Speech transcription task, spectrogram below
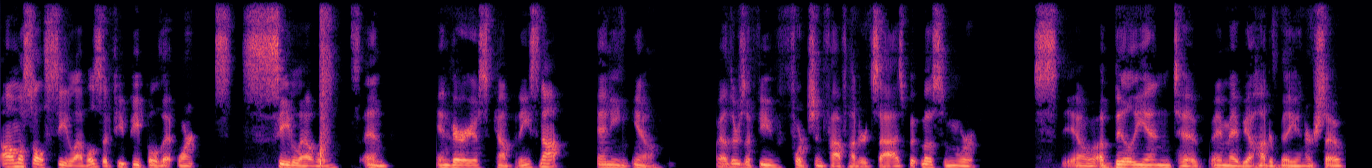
almost all C levels, a few people that weren't C levels and in various companies, not any, you know, well, there's a few Fortune 500 size, but most of them were, you know, a billion to eh, maybe a hundred billion or so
